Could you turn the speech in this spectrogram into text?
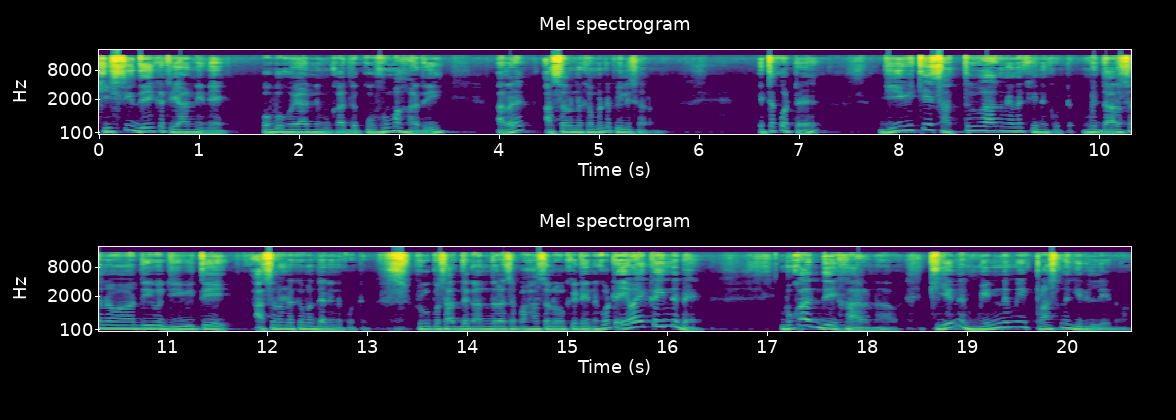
කිසි දෙයකට යන්නේ නැහැ. ඔබ හොයන්නේ මොකද්ද කොහොම හරි අර අසරණකමට පිළිසරණ. එතකොට ජීවිතයේ සත්ව වාගෙන යන කෙනෙකුට මේ දර්ශනවාදීව ජීවිතේ අසරණකම දැනෙනකොට රූප ශබ්ද ගන්ධ රස පහස ලෝකෙට එනකොට ඒව එක ඉන්න බෑ. මොකක්ද ඒ කාරණාව? කියන මෙන්න මේ ප්‍රශ්න කිරිල්ල එනවා.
